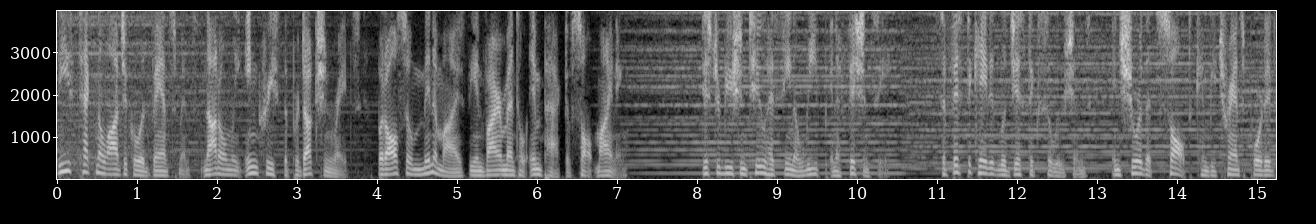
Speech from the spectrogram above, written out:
These technological advancements not only increase the production rates, but also minimize the environmental impact of salt mining. Distribution too has seen a leap in efficiency. Sophisticated logistics solutions ensure that salt can be transported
